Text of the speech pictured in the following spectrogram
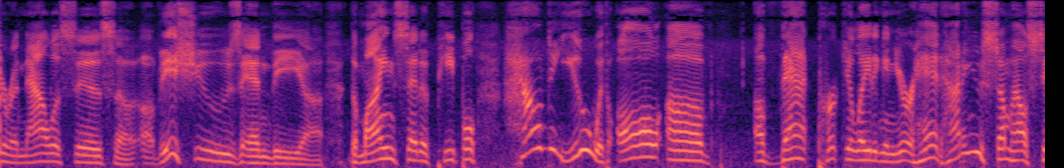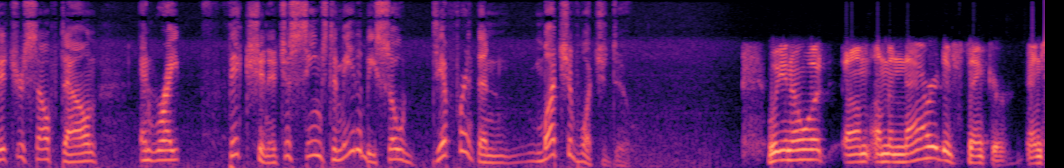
your analysis of, issues and the uh, the mindset of people. How do you, with all of of that percolating in your head, how do you somehow sit yourself down and write fiction? It just seems to me to be so different than much of what you do. Well, you know what? Um, I'm a narrative thinker, and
